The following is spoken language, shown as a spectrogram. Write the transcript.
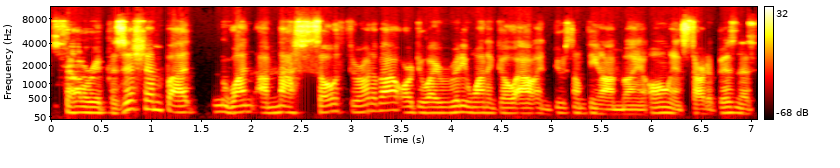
salary position, but one I'm not so thrilled about, or do I really want to go out and do something on my own and start a business?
